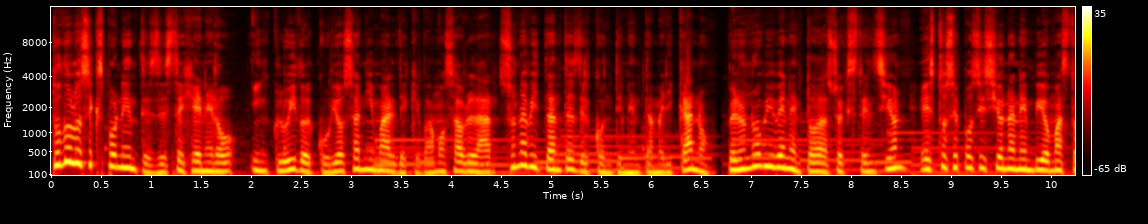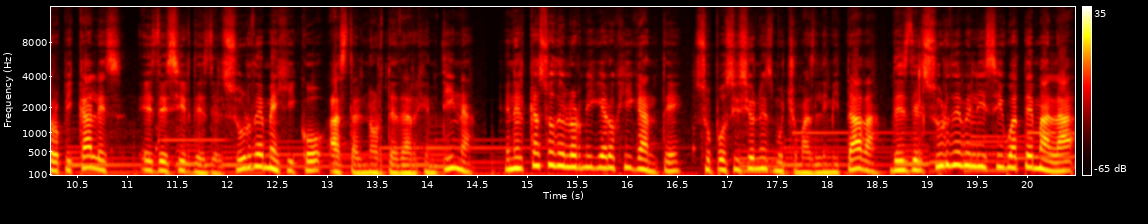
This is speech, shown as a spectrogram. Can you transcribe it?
Todos los exponentes de este género, incluido el curioso animal de que vamos a hablar, son habitantes del continente americano, pero no viven en toda su extensión. Estos se posicionan en biomas tropicales, es decir, desde el sur de México hasta el norte de Argentina. En el caso del hormiguero gigante, su posición es mucho más limitada, desde el sur de Belice y Guatemala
